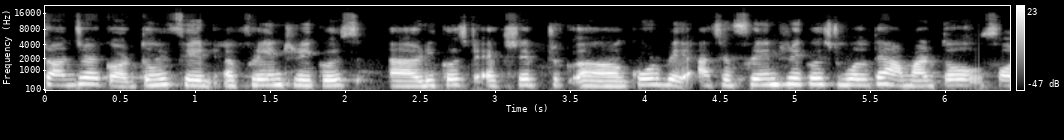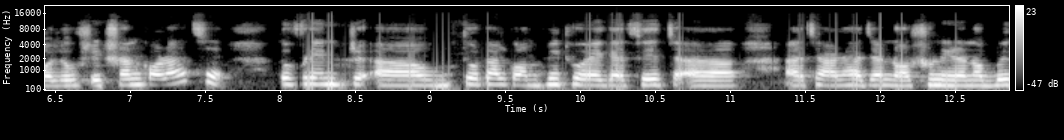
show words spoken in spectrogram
সঞ্জয় কর, তুমি ফ্রেন্ড রিকোয়েস্ট রিকোয়েস্ট অ্যাকসেপ্ট করবে। আচ্ছা ফ্রেন্ড রিকোয়েস্ট বলতে আমার তো ফলো সেকশন করা আছে? তো ফ্রেন্ড টোটাল কমপ্লিট হয়ে গেছে চার হাজার নশো নিরানব্বই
